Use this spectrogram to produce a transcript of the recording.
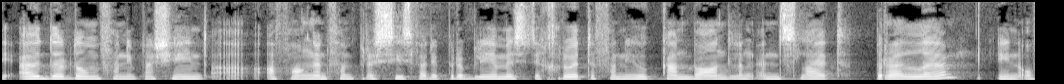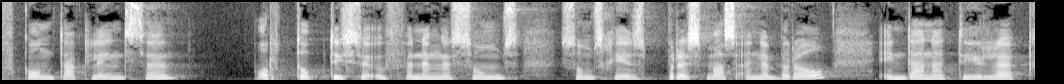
die ouderdom van die pasiënt afhangend van presies wat die probleem is die grootte van die hoek kan behandeling insluit. Brille en of kontaklense ortoptiese oefeninge soms soms gee ons prismas in 'n bril en dan natuurlik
